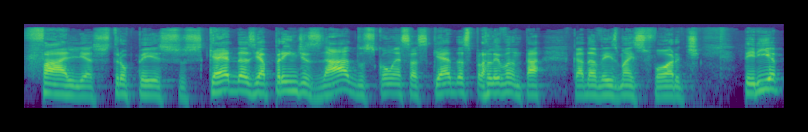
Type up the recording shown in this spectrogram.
falhas, tropeços, quedas e aprendizados com essas quedas para levantar cada vez mais forte. Teria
